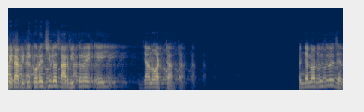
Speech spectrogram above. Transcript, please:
পেটাপিটি করেছিল তার ভিতরে এই জানোয়ারটা। কোন জানোয়ার বুঝতে পেরেছেন?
